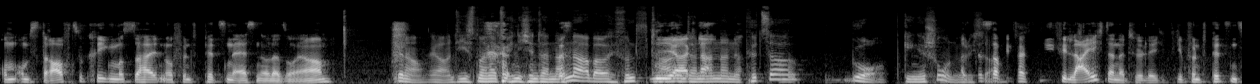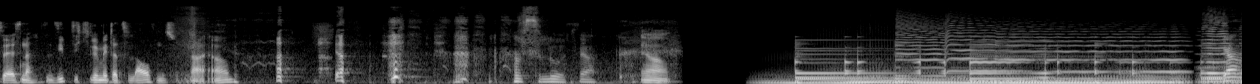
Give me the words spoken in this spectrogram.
um ums drauf zu kriegen, musst du halt nur fünf Pizzen essen oder so, ja. Genau, ja. Und die ist man natürlich nicht hintereinander, aber fünf Tage ja, hintereinander eine Pizza, ja, ginge schon, würde ich sagen. Das ist auf jeden Fall viel, viel leichter natürlich, fünf Pizzen zu essen, nach 70 Kilometer zu laufen, ist schon klar, ja. ja. Absolut, ja. Ja. Ja,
